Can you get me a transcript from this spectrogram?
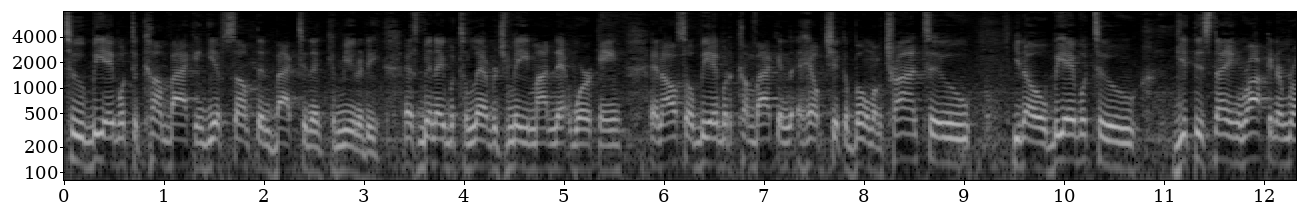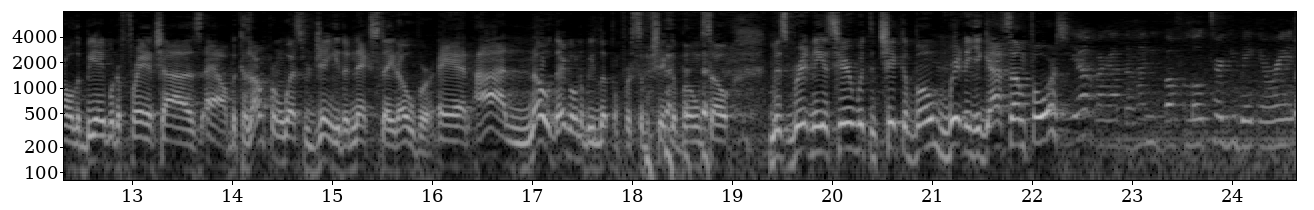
to be able to come back and give something back to the community. That's been able to leverage me, my networking, and also be able to come back and help Chick-A-Boom. I'm trying to, you know, be able to get this thing rocking and rolling, be able to franchise out because I'm from West Virginia, the next state over, and I know they're going to be looking for some Chick-A-Boom. so Miss Brittany is here with the Chick-A-Boom. Brittany, you got something for us? Yep, I got the honey buffalo turkey bacon ranch.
